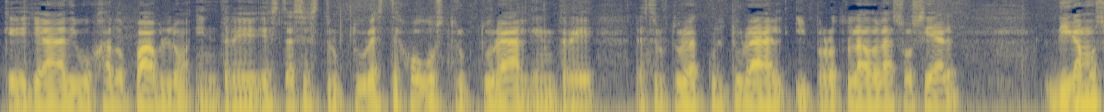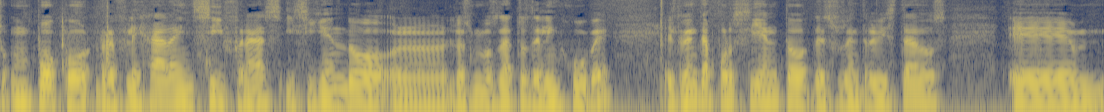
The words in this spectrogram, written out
que ya ha dibujado Pablo entre estas estructuras, este juego estructural entre la estructura cultural y por otro lado la social, digamos un poco reflejada en cifras y siguiendo eh, los mismos datos del INJUVE, el 30% de sus entrevistados eh,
